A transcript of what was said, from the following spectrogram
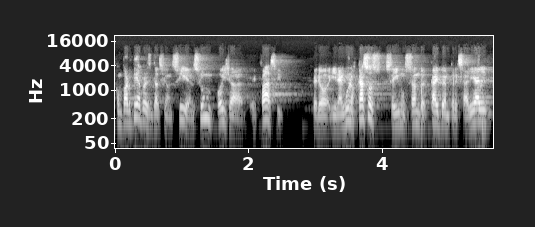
compartir de presentación. Sí, en Zoom hoy ya es fácil, pero en algunos casos seguimos usando Skype empresarial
